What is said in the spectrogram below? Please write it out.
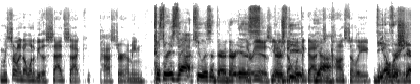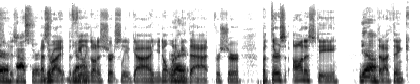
we certainly don't want to be the sad sack pastor. I mean, Because there is that too, isn't there? There is. there is. Yeah, you don't want the guy yeah, who's constantly the you know, wearing his- overshare his- pastor. That's The- right. The yeah. feelings on his shirt sleeve guy. You don't want to be that for sure. But there's honesty Yeah. that I think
